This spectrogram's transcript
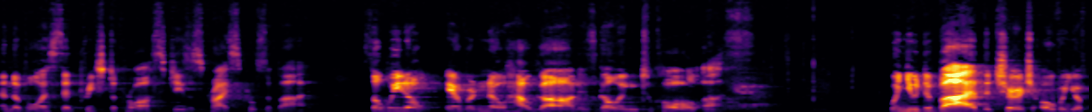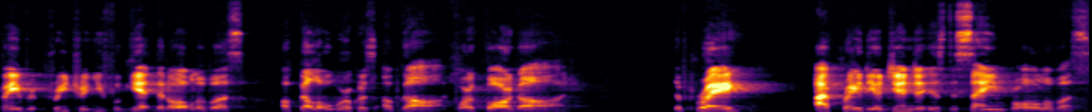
And the voice said, Preach the cross, Jesus Christ crucified. So we don't ever know how God is going to call us. When you divide the church over your favorite preacher, you forget that all of us are fellow workers of God, for, for God. The pray, I pray the agenda is the same for all of us.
